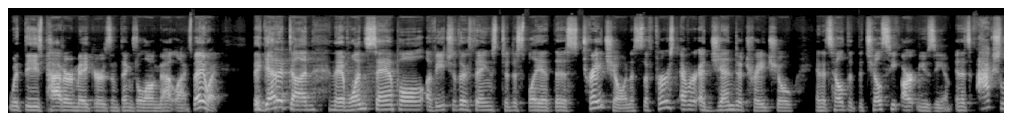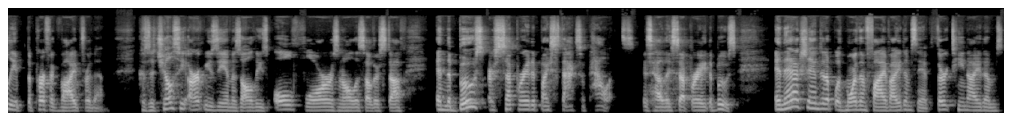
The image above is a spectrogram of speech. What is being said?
with these pattern makers and things along that lines. But anyway, they get it done, and they have one sample of each of their things to display at this trade show, and it's the first ever agenda trade show, and it's held at the Chelsea Art Museum, and it's actually the perfect vibe for them because the Chelsea Art Museum has all these old floors and all this other stuff. And the booths are separated by stacks of pallets, is how they separate the booths. And they actually ended up with more than five items. They had 13 items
